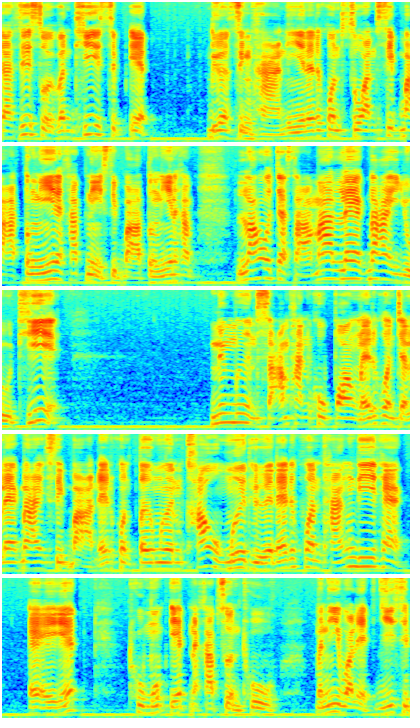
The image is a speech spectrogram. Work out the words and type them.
จะสิ้นสุดวันที่ 11 เดือนสิงหานี้นะทุกคนส่วน 10 บาทตรงนี้นะครับนี่ 10 บาทตรงนี้นะครับ เราจะสามารถแลกได้อยู่ที่13,000 คูปองนะทุกคนจะแลกได้ 10 บาทนะทุกคนเติมเงินเข้ามือถือนะทุกคนทั้ง d t แท็ AIS True Move S นะครับส่วน True Money Wallet 20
